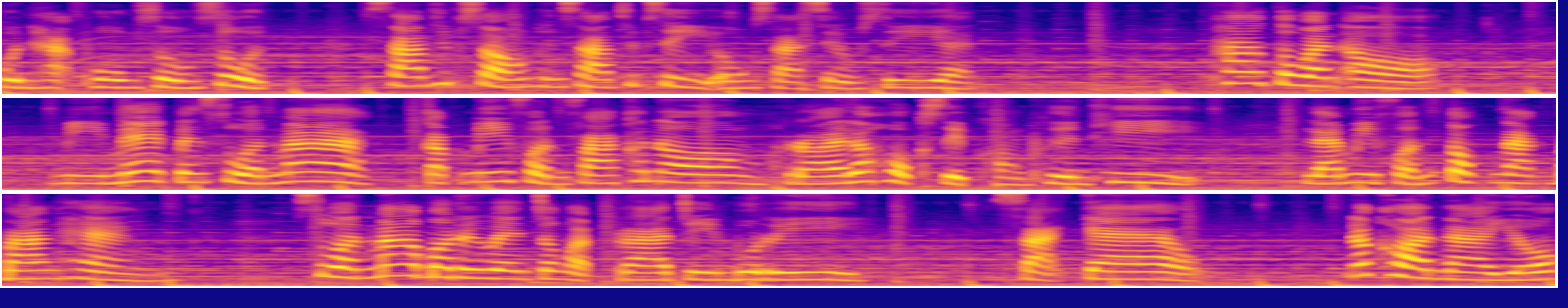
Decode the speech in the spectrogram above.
อุณหภูมิสูงสุด 32-34 องศาเซลเซียส ภาคตะวันออก มีเมฆเป็นส่วนมากกับมีฝนฟ้าขนองร้อยละ 60 ของพื้นที่ และมีฝนตกหนักบางแห่ง ส่วนมากบริเวณจังหวัดปราจีนบุรีสระแก้ว นครนายก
